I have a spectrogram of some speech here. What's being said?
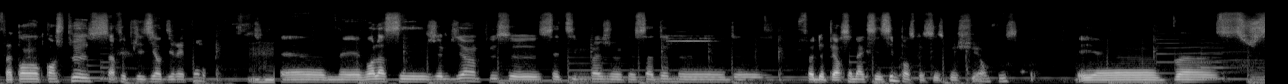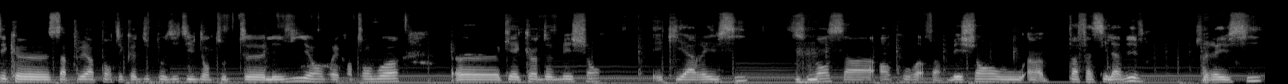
enfin, quand, quand, je peux, ça fait plaisir d'y répondre. Mhm. Euh, mais voilà, j'aime bien un peu ce, cette image que ça donne de, de personnes accessibles parce que c'est ce que je suis en plus. Et bah, je sais que ça peut apporter que du positif dans toutes les vies. En vrai, quand on voit quelqu'un de méchant et qui a réussi, souvent ça encourage, enfin méchant ou pas facile à vivre, qui réussit,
